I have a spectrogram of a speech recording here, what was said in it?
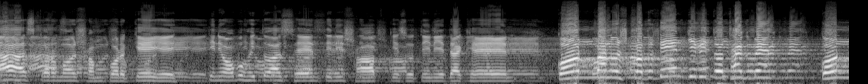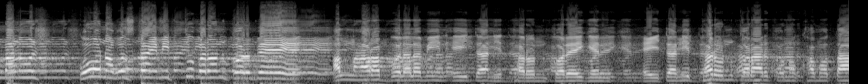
কাজকর্ম সম্পর্কে তিনি অবহিত আছেন, তিনি সব কিছু তিনি দেখেন। কোন মানুষ কতদিন জীবিত থাকবে? কোন মানুষ কোন অবস্থায় মৃত্যুবরণ করবে? আল্লাহ রাব্বুল আলামিন এইটা নির্ধারণ করেন এইটা নির্ধারণ করার কোন ক্ষমতা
